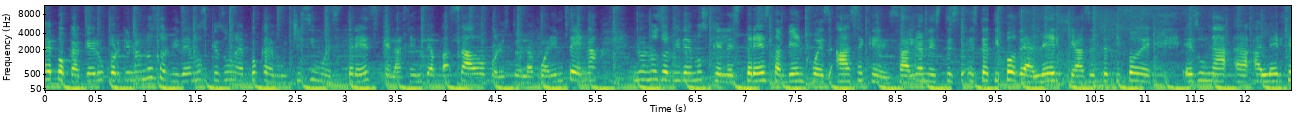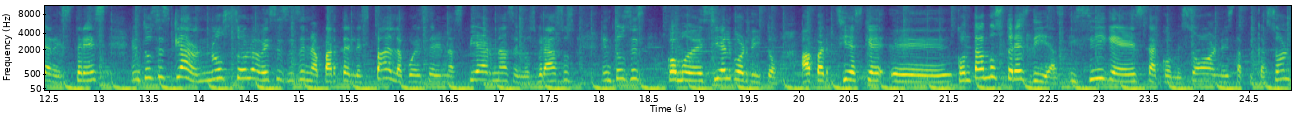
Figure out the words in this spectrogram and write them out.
época, Keru, porque no nos olvidemos que es una época de muchísimo estrés que la gente ha pasado por esto de la cuarentena. No nos olvidemos que el estrés también pues hace que salgan este, este tipo de alergias, este tipo de, es una alergia de estrés. Entonces, claro, no solo a veces es en la parte de la espalda, puede ser en las piernas, en los brazos. Entonces, como decía el gordito, si es que eh, contamos tres días y sigue esta comezón, esta picazón,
